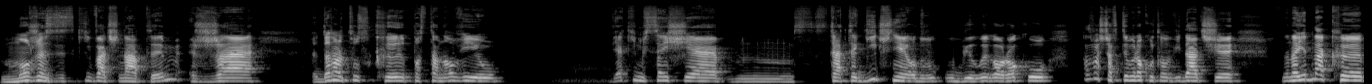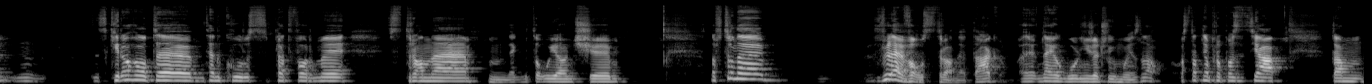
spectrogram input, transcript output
może zyskiwać na tym, że Donald Tusk postanowił w jakimś sensie mm, strategicznie od ubiegłego roku, a zwłaszcza w tym roku to widać, no, no jednak y, skierował te, ten kurs platformy w stronę, hmm, jakby to ująć, no w stronę w lewą stronę, tak? Najogólniej rzecz ujmując. No, ostatnia propozycja, tam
